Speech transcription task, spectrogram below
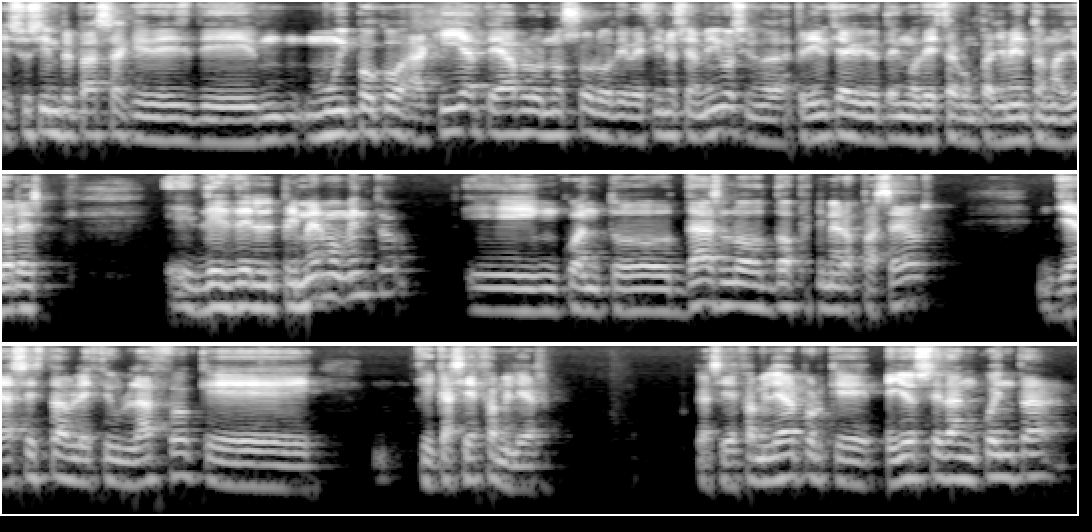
Eso siempre pasa que desde muy poco, aquí ya te hablo no solo de vecinos y amigos, sino de la experiencia que yo tengo de este acompañamiento a mayores. Eh, desde el primer momento, en cuanto das los dos primeros paseos, ya se establece un lazo que, que casi es familiar. Casi es familiar porque ellos se dan cuenta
